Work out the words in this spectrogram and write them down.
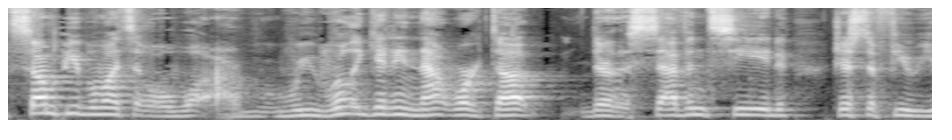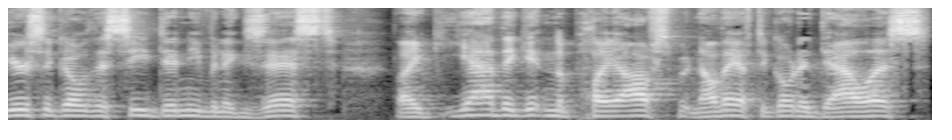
some people might say, well, are we really getting that worked up? They're the seventh seed. Just a few years ago, the seed didn't even exist. Like, yeah, they get in the playoffs, but now they have to go to Dallas.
